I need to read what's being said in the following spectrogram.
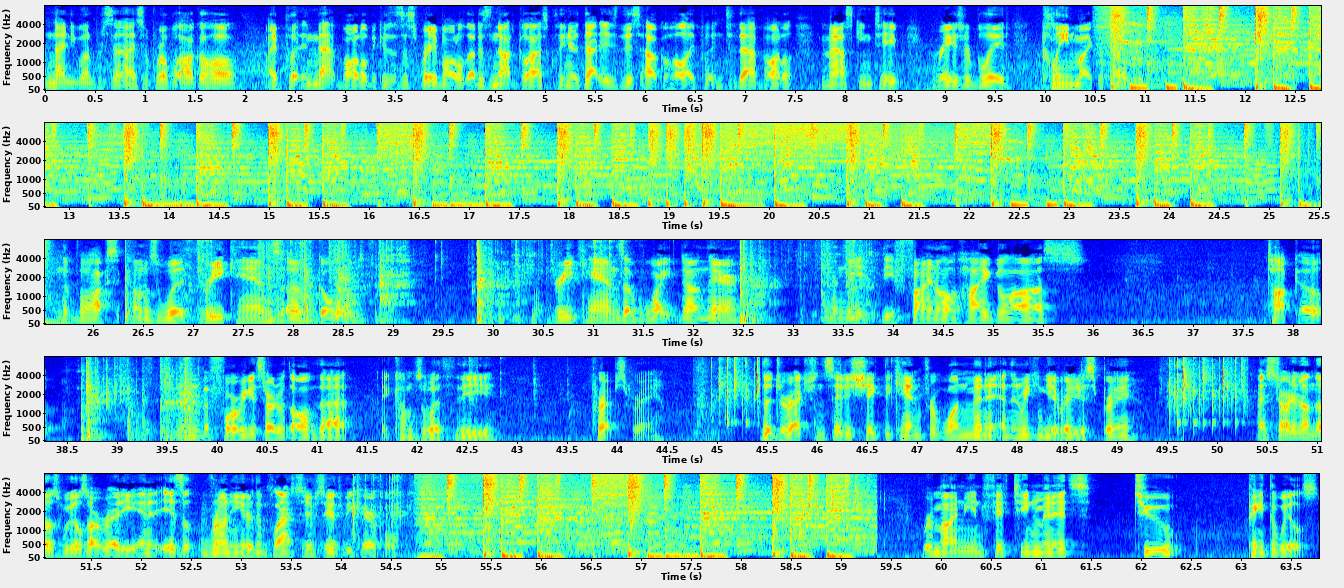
Ninety-one percent isopropyl alcohol. I put in that bottle because it's a spray bottle. That is not glass cleaner. That is this alcohol I put into that bottle. Masking tape, razor blade, clean microfibers. In the box, it comes with three cans of gold, three cans of white down there, and then the, the final high gloss top coat. And then before we get started with all of that, it comes with the prep spray. The directions say to shake the can for one minute and then we can get ready to spray. I started on those wheels already and it is runnier than plastic, so you have to be careful. Remind me in 15 minutes to paint the wheels.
